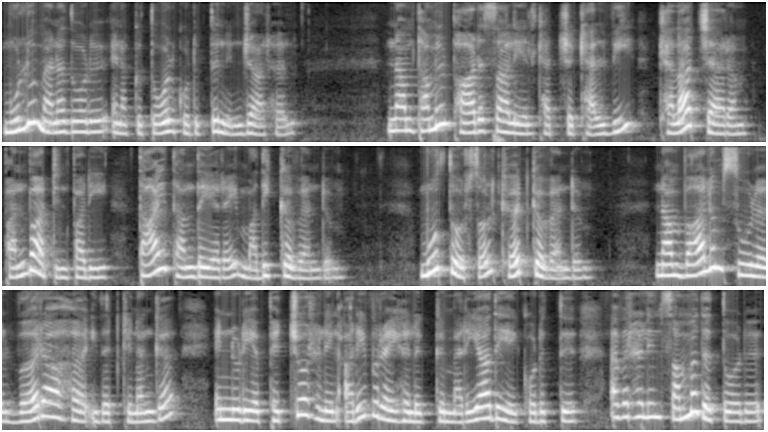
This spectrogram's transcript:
முழு மனதோடு எனக்கு தோல் கொடுத்து நின்றார்கள். நாம் தமிழ் பாடசாலையில் கற்ற கல்வி கலாச்சாரம் பண்பாட்டின்படி தாய் தந்தையரை மதிக்க வேண்டும். மூத்தோர் சொல் கேட்க வேண்டும். நாம் வாழும் சூழல் வேறாக இதற்கிணங்க என்னுடைய பெற்றோர்களின் அறிவுரைகளுக்கு மரியாதையை கொடுத்து அவர்களின் சம்மதத்தோடு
